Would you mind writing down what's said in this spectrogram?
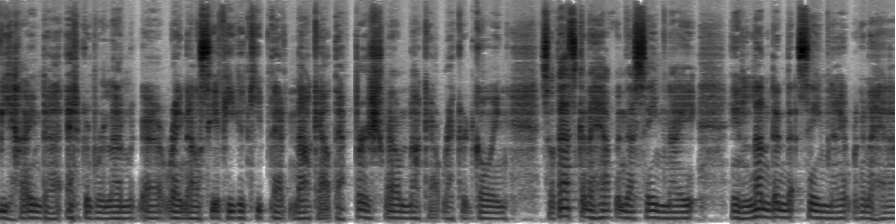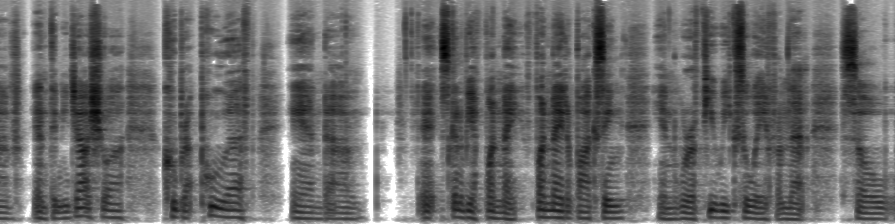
behind uh, Edgar Berlanga right now. See if he could keep that knockout, that first round knockout record going. So that's going to happen that same night in London. That same night, we're going to have Anthony Joshua, Kubrat Pulev, and um, it's going to be a fun night, fun night of boxing, and we're a few weeks away from that. So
